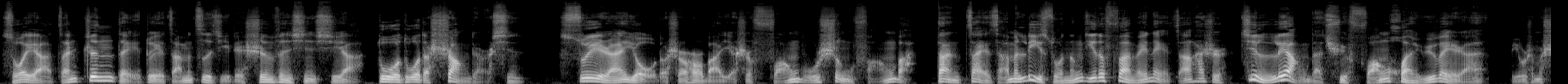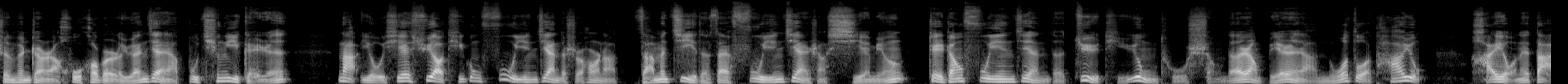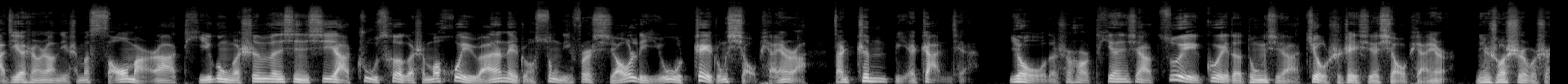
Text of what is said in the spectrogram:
所以啊，咱真得对咱们自己这身份信息啊多多的上点心。虽然有的时候吧也是防不胜防吧，但在咱们力所能及的范围内，咱还是尽量的去防患于未然。比如什么身份证啊、户口本的原件啊，不轻易给人。那有些需要提供复印件的时候呢？咱们记得在复印件上写明这张复印件的具体用途，省得让别人啊挪作他用。还有那大街上让你什么扫码啊，提供个身份信息啊，注册个什么会员那种，送你份小礼物这种小便宜啊，咱真别占去。有的时候天下最贵的东西啊，就是这些小便宜。您说是不是？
